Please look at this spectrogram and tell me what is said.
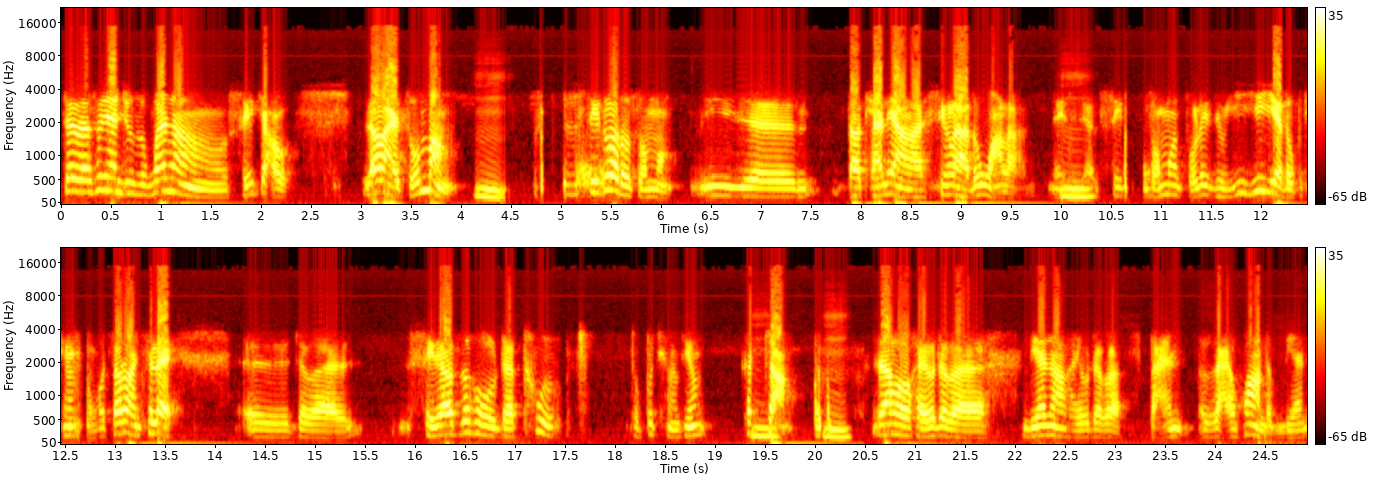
这段时间就是晚上睡觉老爱做梦。嗯。就是睡着都做梦，呃，到天亮了醒了都忘了。嗯。睡做梦做的就一一夜都不停。我早上起来，呃，这个睡了之后这头都不清醒，可胀。嗯。然后还有这个脸上还有这个。斑暗黄的脸，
